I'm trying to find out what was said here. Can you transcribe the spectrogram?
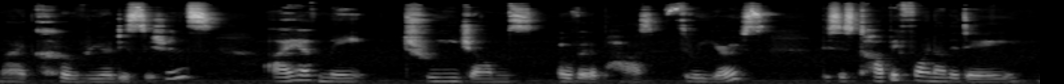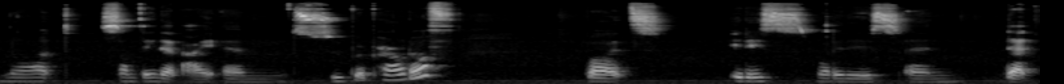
my career decisions. I have made three jumps over the past three years. This is topic for another day, not something that I am super proud of, but it is what it is, and that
